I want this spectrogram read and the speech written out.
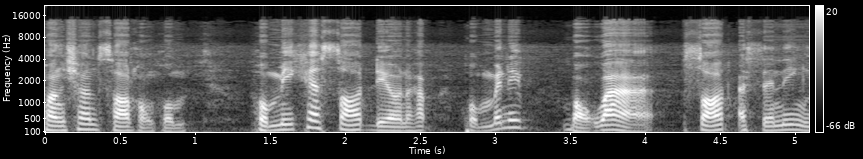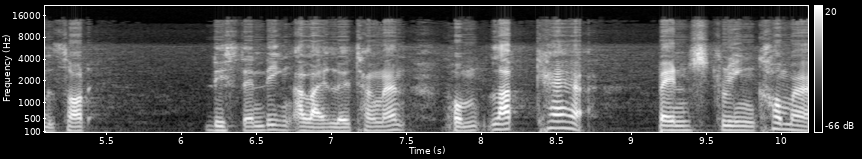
ฟังก์ชัน source ของผม ผมมีแค่ source เดียวนะครับ ผมไม่ได้บอกว่า source ascending หรือ source descending อะไรเลยทั้งนั้น ผมรับแค่เป็น string เข้ามา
